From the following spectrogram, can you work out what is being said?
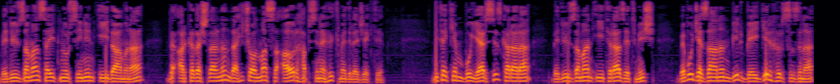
Bediüzzaman Said Nursi'nin idamına ve arkadaşlarının da hiç olmazsa ağır hapsine hükmedilecekti. Nitekim bu yersiz karara Bediüzzaman itiraz etmiş ve bu cezanın bir beygir hırsızına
